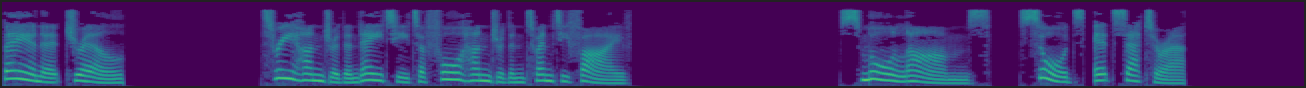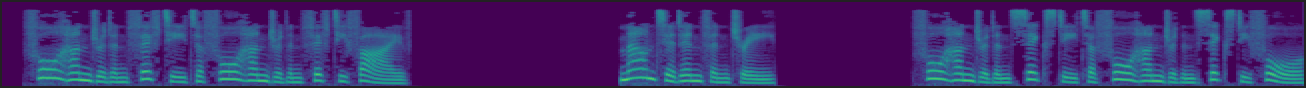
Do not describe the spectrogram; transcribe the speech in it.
Bayonet drill 380 to 425 Small arms, swords, etc. 450 to 455 Mounted infantry. 460 to 464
